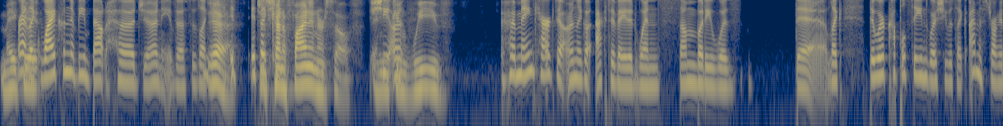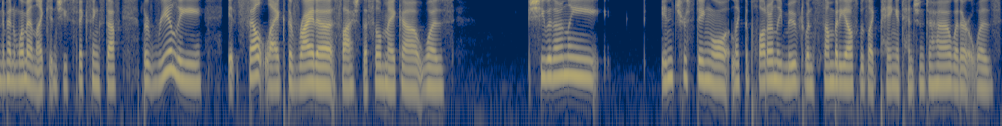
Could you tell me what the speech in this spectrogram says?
Make right? it Like, why couldn't it be about her journey versus like, yeah, it, it's just like kind she- of finding herself. And she can weave. her main character only got activated when somebody was there. Like there were a couple scenes where she was like, "I'm a strong, independent woman," like, and she's fixing stuff. But really, it felt like the writer slash the filmmaker was. She was only interesting or like the plot only moved when somebody else was like paying attention to her whether it was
